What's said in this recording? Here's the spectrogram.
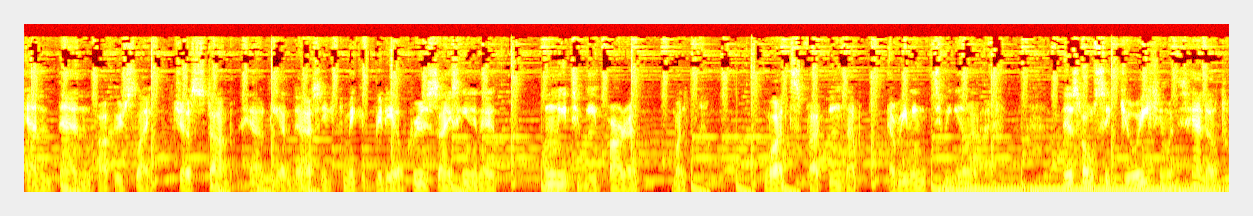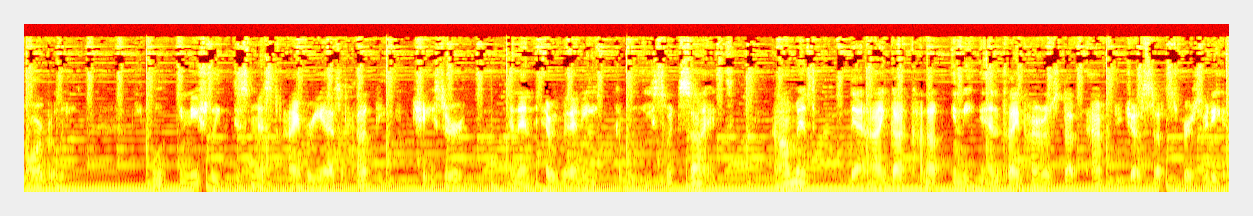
and then fuckers like Just Stop have the audacity to make a video criticizing it, only to be part of what, what's fucking up everything to begin with. This whole situation was handled horribly. People initially dismissed Ivory as a cloud chaser, and then everybody completely switched sides. I'll admit that I got caught up in the anti-pyro stuff after Just first video.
